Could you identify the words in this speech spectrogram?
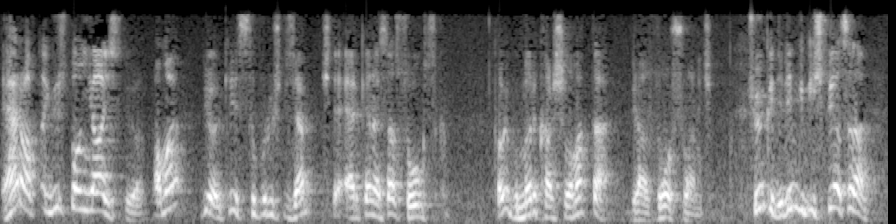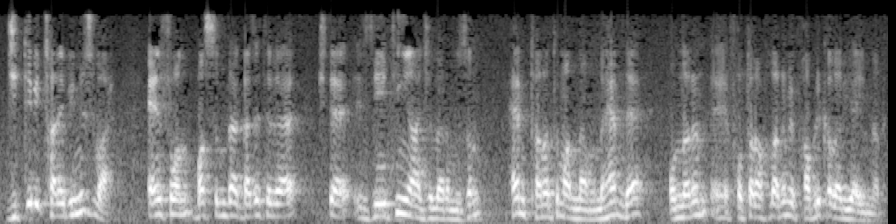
Her hafta 100 ton yağ istiyor. Ama diyor ki 0,3 dizem işte erken esas soğuk sıkım. Tabii bunları karşılamak da biraz zor şu an için. Çünkü dediğim gibi iç piyasadan ciddi bir talebimiz var. En son basında, gazetede işte zeytinyağcılarımızın hem tanıtım anlamında hem de onların e, fotoğraflarını ve fabrikaları yayınladık.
